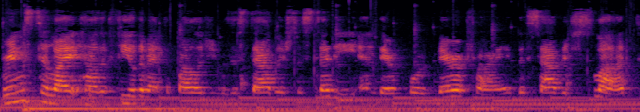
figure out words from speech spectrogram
brings to light how the field of anthropology was established to study and therefore verify the savage slot,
